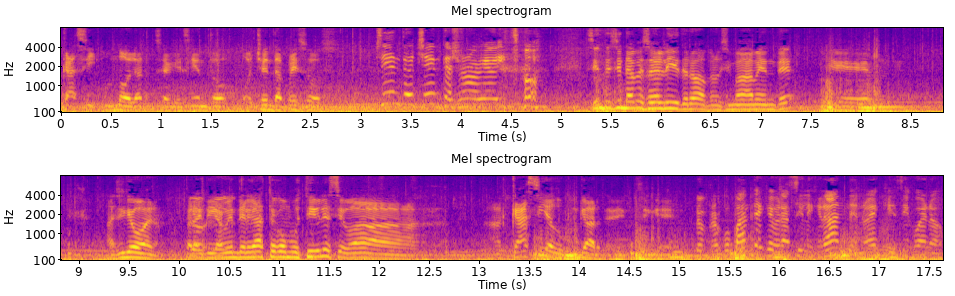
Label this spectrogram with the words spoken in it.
casi un dólar, o sea que 180 pesos 180, yo no había visto. 180 pesos el litro aproximadamente. Eh, así que bueno, prácticamente el gasto de combustible se va a, a casi a duplicar, te digo. Así que, Lo preocupante es que Brasil es grande, no es que decís, bueno,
